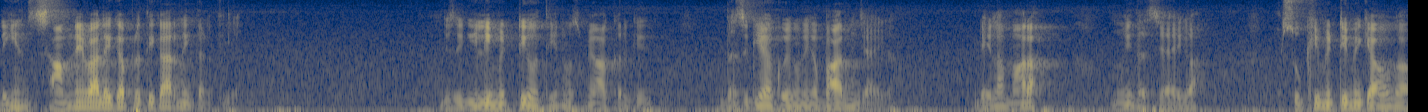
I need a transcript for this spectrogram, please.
लेकिन सामने वाले का प्रतिकार नहीं करती है। जैसे गीली मिट्टी होती है ना उसमें आकर के धस गया कोई वहीं बाहर नहीं जाएगा। ढेला मारा वहीं धस जाएगा। सूखी मिट्टी में क्या होगा?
